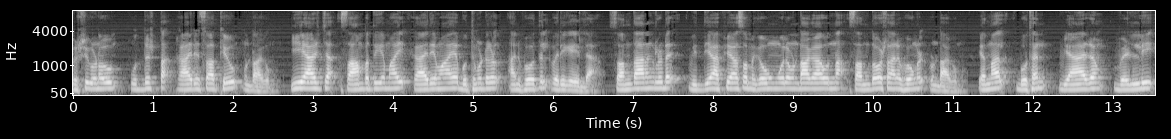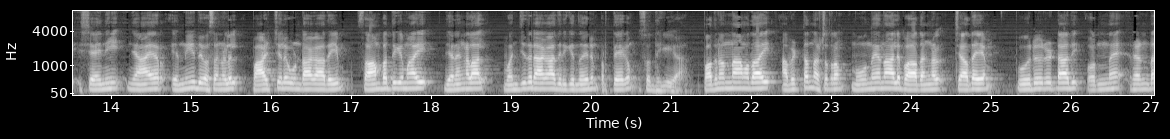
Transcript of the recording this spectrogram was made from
കൃഷിഗുണവും ഉദ്ദിഷ്ട കാര്യസാധ്യവും ഉണ്ടാകും. ഈ ആഴ്ച സാമ്പത്തികമായി കാര്യമായ ബുദ്ധിമുട്ടുകൾ അനുഭവത്തിൽ വരികയില്ല. സന്താനങ്ങളുടെ വിദ്യാഭ്യാസ മികവ് മൂലമുണ്ടാകാവുന്ന സന്തോഷാനുഭവങ്ങൾ ഉണ്ടാകും. എന്നാൽ ബുധൻ വ്യാഴം വെള്ളി ശനി ഞായർ എന്നീ ദിവസങ്ങളിൽ പാഴ്ചിലവുണ്ടാകാതെയും സാമ്പത്തികമായി ജനങ്ങളാൽ വഞ്ചിതരാകാതിരിക്കുന്നതിനും പ്രത്യേകം ശ്രദ്ധിക്കുക. പതിനൊന്നാമതായി അവിട്ടം നക്ഷത്രം മൂന്നേ നാല് പാദങ്ങൾ ചതയം പൂരൂരിട്ടാതി ഒന്ന് രണ്ട്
